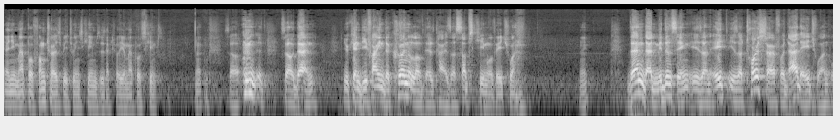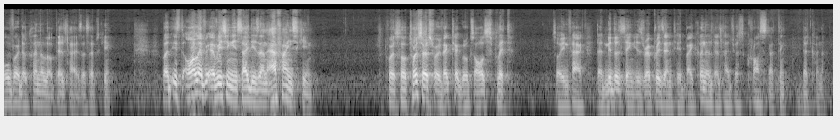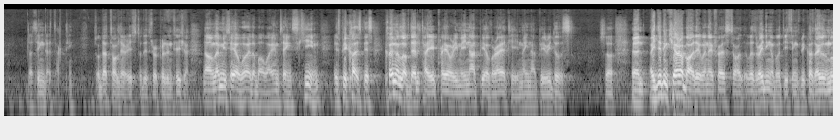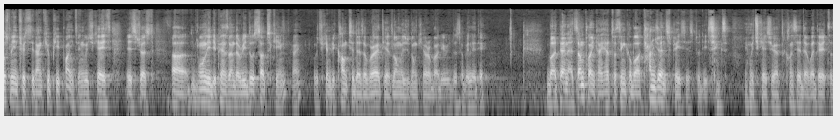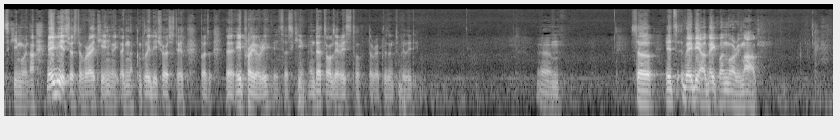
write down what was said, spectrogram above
Any map of functors between schemes is actually a map of schemes. So, so then you can define the kernel of delta as a subscheme of H1. Then that middle thing is, an H, is a torsor for that H1 over the kernel of delta as a subscheme. But it's all every, everything inside is an affine scheme. For, so torsors for vector groups all split. So in fact, that middle thing is represented by kernel delta just cross that thing, that kernel, the thing that's acting. So that's all there is to this representation. Now let me say a word about why I'm saying scheme is because this kernel of delta a priori may not be a variety, it may not be reduced. So, and I didn't care about it when I first was writing about these things because I was mostly interested on QP points, in which case it's just uh, only depends on the reduced subscheme, right? Which can be counted as a variety as long as you don't care about irreducibility. But then at some point I had to think about tangent spaces to these things in which case you have to consider whether it's a scheme or not. Maybe it's just a variety anyway. I'm not completely sure still, but uh, a priori it's a scheme. And that's all there is to the representability. Um, so it's, maybe I'll make one more remark.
